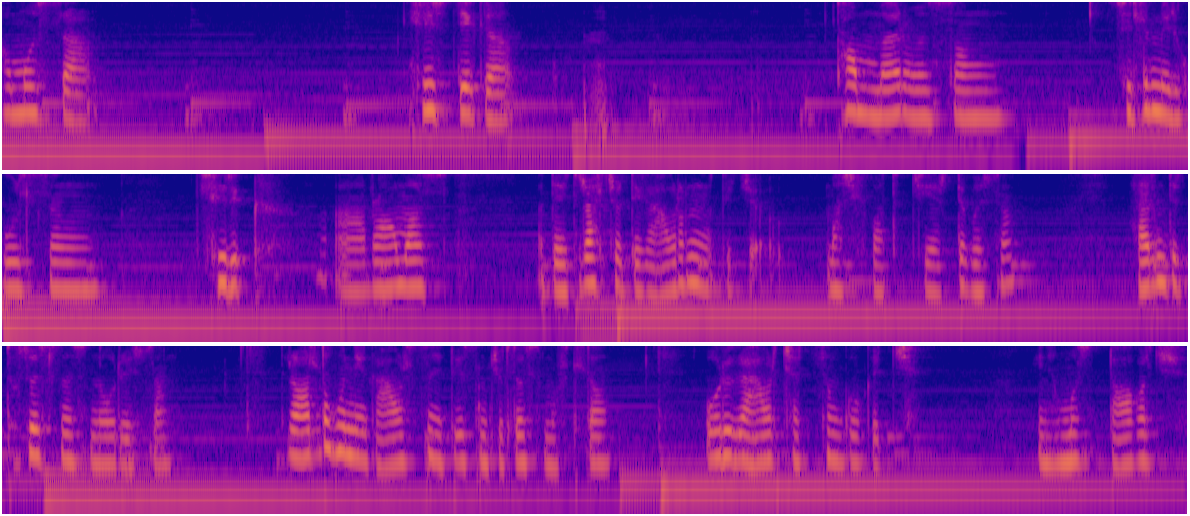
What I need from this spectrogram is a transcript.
хүмүүс Христийг том морь унсан сэлэм эргүүлсэн цэрэг Ромоос одоо израилчуудыг аварна гэж маш их бодож ярьдаг байсан. Харин тэр төсөөлснөөс нүүр байсан. Тэр олон хүнийг аварсан эдгэсэн чөлөөс мөртлөө өөрийгөө аварч чадсангүй гэж энэ хүмүүс доголж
